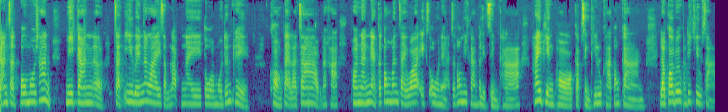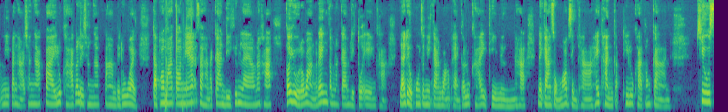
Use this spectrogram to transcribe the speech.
การจัดโปรโมชั่น มีการจัดอีเวนต์อะไรสำหรับในตัว Modern Trade ของแต่ละเจ้านะคะ เพราะนั้นเนี่ยก็ต้องมั่นใจว่า XO เนี่ยจะต้องมีการผลิตสินค้าให้เพียงพอกับสิ่งที่ลูกค้าต้องการ แล้วก็ด้วยความที่ Q3 มีปัญหาชะงงักไป ลูกค้าก็เลยชะงงักตามไปด้วย แต่พอมาตอนนี้สถานการณ์ดีขึ้นแล้วนะคะ ก็อยู่ระหว่างเร่งกำลังการผลิตตัวเองค่ะ และเดี๋ยวคงจะมีการวางแผนกับลูกค้าอีกทีหนึ่งนะคะ ในการส่งมอบสินค้าให้ทันกับที่ลูกค้าต้องการ Q4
